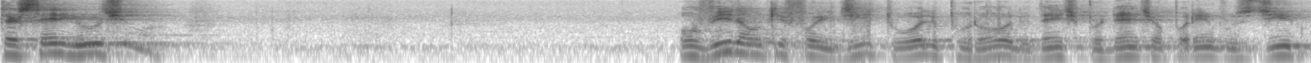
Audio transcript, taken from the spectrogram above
Terceiro e último, Ouviram o que foi dito, olho por olho, dente por dente, eu, porém, vos digo:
